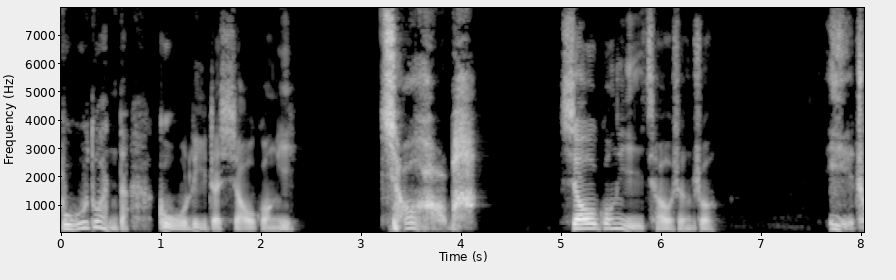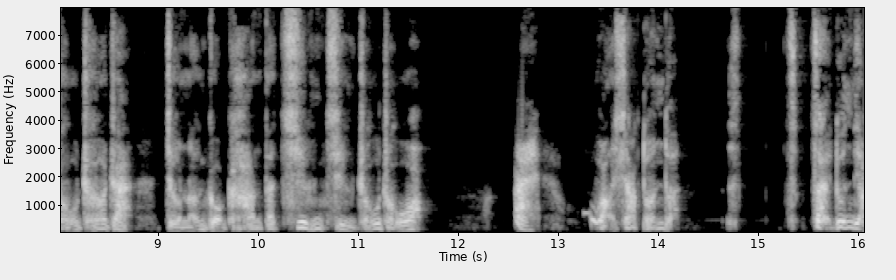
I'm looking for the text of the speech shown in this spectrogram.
不断的鼓励着肖光义：“瞧好吧。”肖光义悄声说：“一出车站。”就能够看得清清楚楚。哎，往下蹲蹲，再再蹲点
